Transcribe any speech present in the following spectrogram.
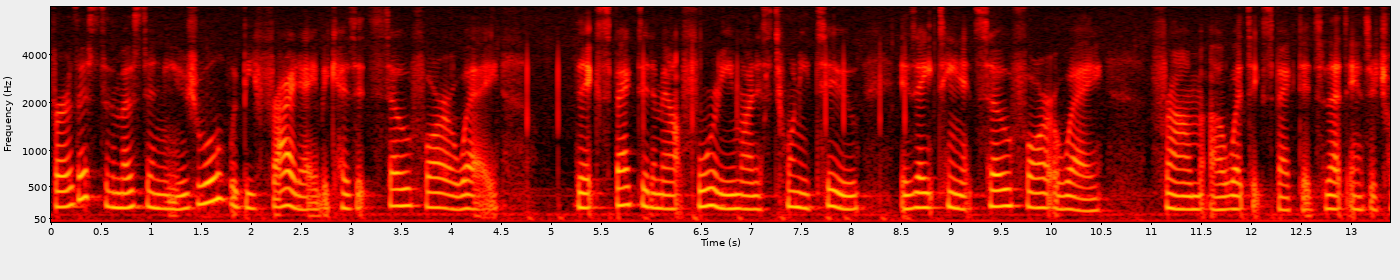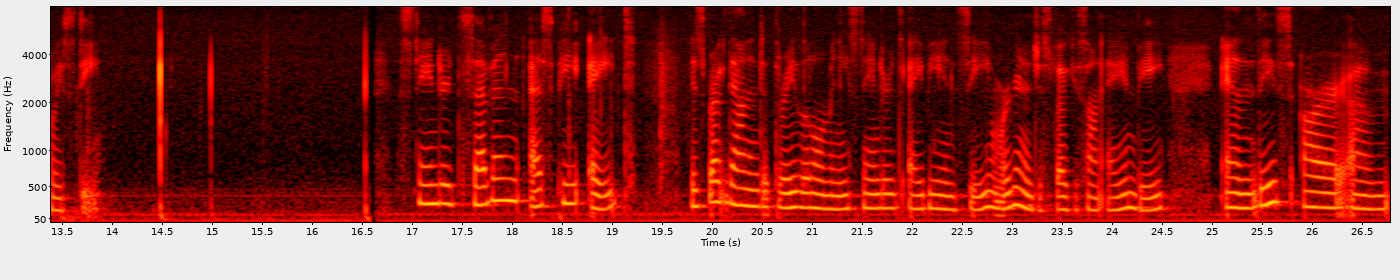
furthest to the most unusual would be Friday because it's so far away. The expected amount 40 minus 22 is 18. It's so far away from uh, what's expected. So that's answer choice D. Standard 7 SP8 is broke down into three little mini standards A, B, and C, and we're going to just focus on A and B. And these are um,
